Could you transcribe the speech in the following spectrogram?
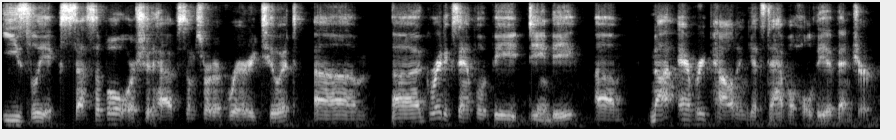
easily accessible or should have some sort of rarity to it. Um, a great example would be D and D. Um, not every paladin gets to have a holy avenger.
